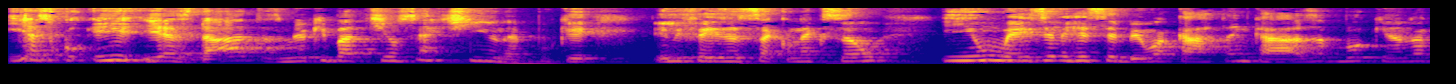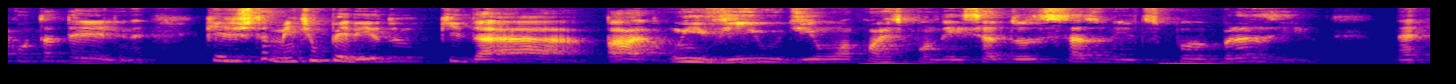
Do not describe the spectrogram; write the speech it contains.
E as, e, e as datas meio que batiam certinho, né? Porque ele fez essa conexão e em um mês ele recebeu a carta em casa bloqueando a conta dele, né? Que é justamente um período que dá para o envio de uma correspondência dos Estados Unidos para o Brasil, né?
